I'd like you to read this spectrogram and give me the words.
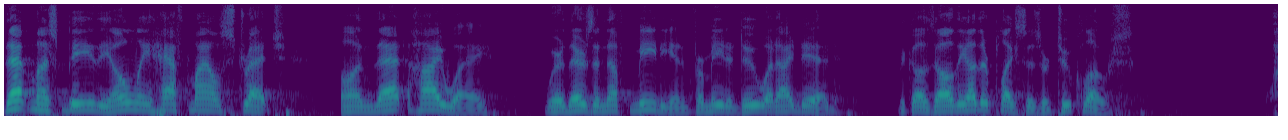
That must be the only half mile stretch on that highway where there's enough median for me to do what I did because all the other places are too close. Wow.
